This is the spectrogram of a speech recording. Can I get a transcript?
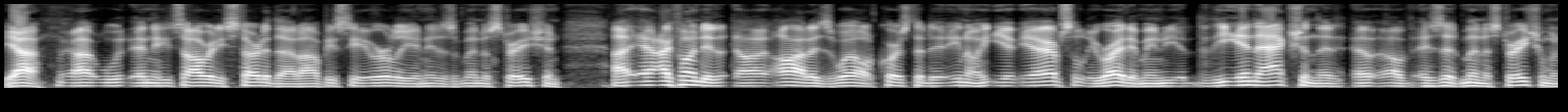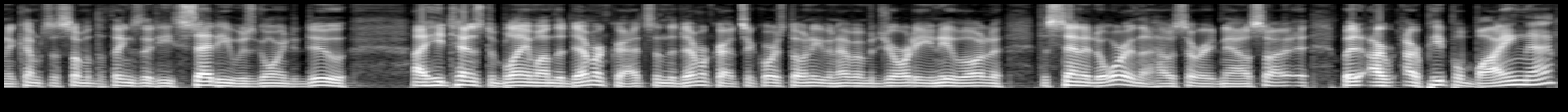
Yeah, uh, and he's already started that obviously early in his administration. I, I find it uh, odd as well, of course, that you know you're absolutely right. I mean, the inaction that, uh, of his administration when it comes to some of the things that he said he was going to do, uh, he tends to blame on the Democrats, and the Democrats, of course, don't even have a majority in either the Senate or in the House right now. So, uh, but are are people buying that?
